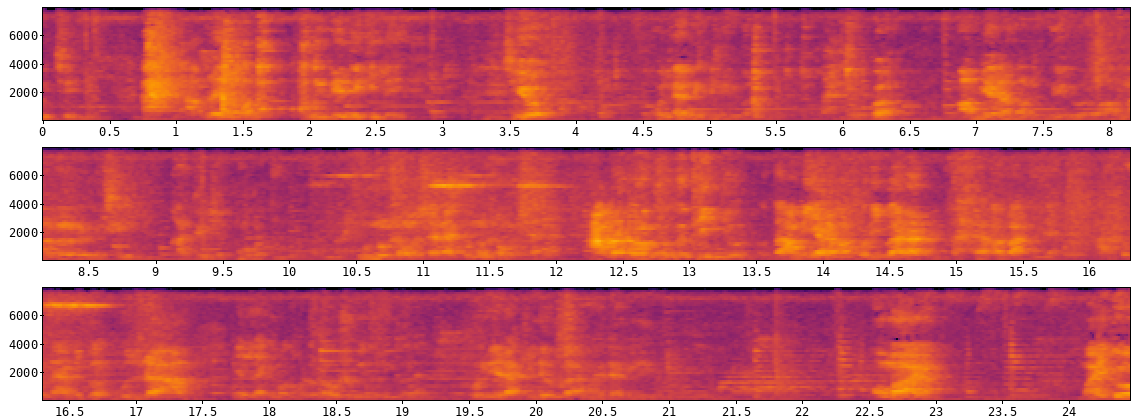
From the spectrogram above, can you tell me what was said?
বুঝছেন আমরা এখন ফুল দিয়ে দেখিলে জিও কন্যা দেখলে এবার আমি আর আমার কুড়ি করো আমার আর বেশি খাতে যত্ন করতাম কোনো সমস্যা নাই কোনো সমস্যা নাই। আমরা বরং শুধু তিনজন। তো আমি আর আমার পরিবার আর আমার বাকি যায়। আসলে আমি যখন বুঝলাম এর লাগে মনে হলো অসুবিধা হইতো না। শরীরে রাখিলেও কা আমায় ডাকলে অমায় মাই গো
